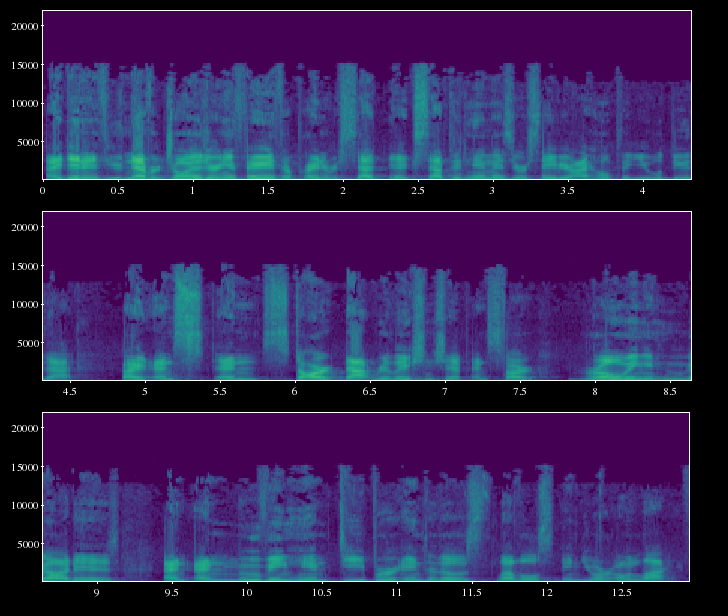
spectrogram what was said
Again, if you've never joined the journey of faith or prayed and accepted Him as your Savior, I hope that you will do that, right? And, and start that relationship and start growing in who God is and, and moving Him deeper into those levels in your own life.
